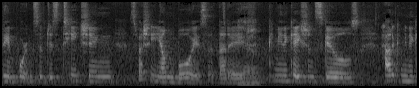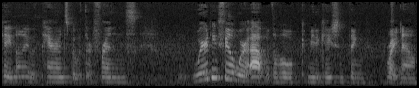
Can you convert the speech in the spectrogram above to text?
the importance of just teaching, especially young boys at that age, yeah. communication skills, how to communicate not only with parents but with their friends. Where do you feel we're at with the whole communication thing right now?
